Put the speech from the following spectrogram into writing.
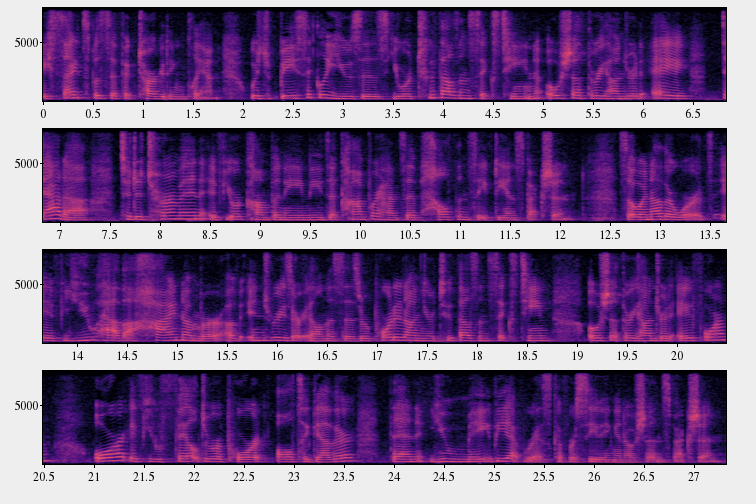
a site specific targeting plan, which basically uses your 2016 OSHA 300A data to determine if your company needs a comprehensive health and safety inspection. So, in other words, if you have a high number of injuries or illnesses reported on your 2016 OSHA 300A form, or if you fail to report altogether, then you may be at risk of receiving an OSHA inspection.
